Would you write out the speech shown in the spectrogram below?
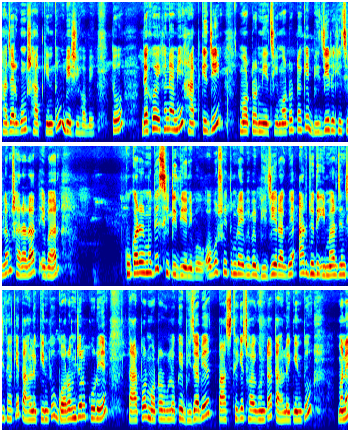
হাজার গুণ স্বাদ কিন্তু বেশি হবে। তো দেখো এখানে আমি হাফ কেজি মটর নিয়েছি। মটরটাকে ভিজিয়ে রেখেছিলাম সারা রাত। এবার কুকারের মধ্যে সিটি দিয়ে নিব। অবশ্যই তোমরা এভাবে ভিজিয়ে রাখবে। আর যদি ইমার্জেন্সি থাকে, তাহলে কিন্তু গরম জল করে তারপর মটরগুলোকে ভিজাবে পাঁচ থেকে ছয় ঘণ্টা, তাহলে কিন্তু মানে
